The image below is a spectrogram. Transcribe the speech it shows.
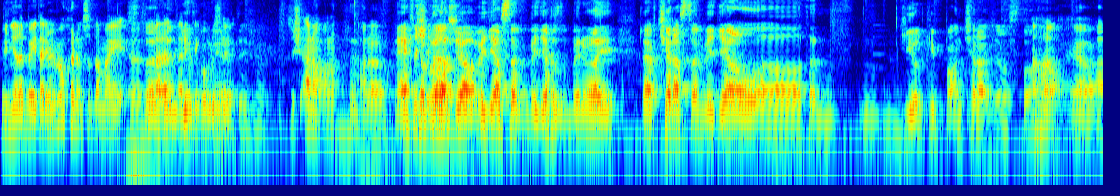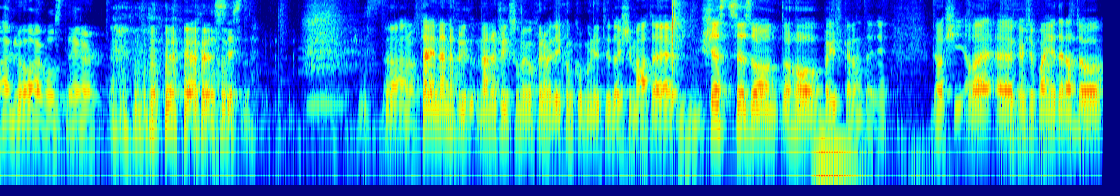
by měli být tady mimochodem, co tam mají tady, tady ty kurzy. že. Což ano, ano, ano. Ne, což, to bylo, že jo, viděl jsem, viděl jsem minulý, ne, včera jsem viděl uh, ten díl Kip Punchera, že jo, z toho. Aha, jo. I know I was there. No, ano, tady na, Netflix, na Netflixu mimochodem je teď community, takže máte 6 sezon toho být v karanténě. Další, ale e, každopádně teda to,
